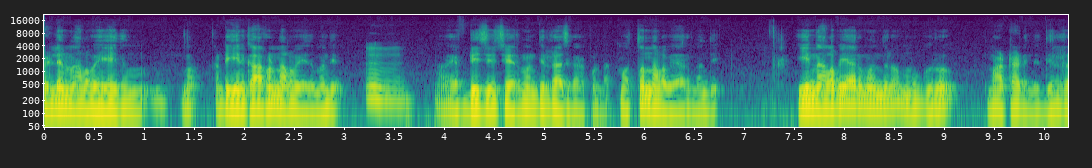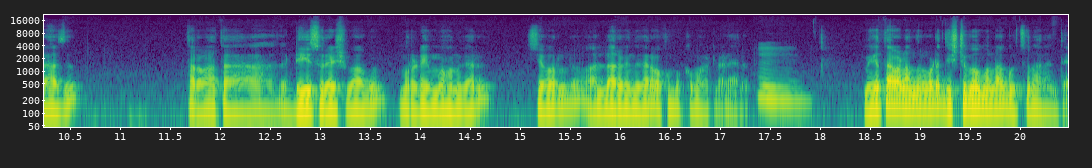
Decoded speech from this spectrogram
వెళ్ళిన నలభై ఐదు అంటే ఈయన కాకుండా నలభై ఐదు మంది. ఎఫ్డీజీ చైర్మన్ దిల్రాజు కాకుండా మొత్తం నలభై ఆరు మంది. ఈ నలభై ఆరు మందిలో ముగ్గురు మాట్లాడింది దిల్రాజు తర్వాత డి సురేష్ బాబు మురళీమోహన్ గారు చివర్లో అల్లు అరవింద్ గారు ఒక ముక్క మాట్లాడారు. మిగతా వాళ్ళందరూ కూడా దిష్టి బొమ్మలా కూర్చున్నారు అంతే.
